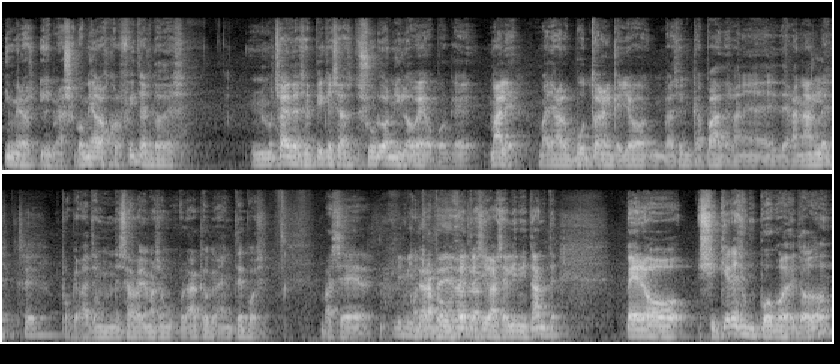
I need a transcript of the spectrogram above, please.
Y me, los, y me los he comido a los crossfitters, entonces muchas veces el pique es absurdo ni lo veo, porque, vale, va a llegar un punto en el que yo voy a ser incapaz de, ganar- de ganarles, Sí. porque va a tener un desarrollo de masa muscular que obviamente pues va a ser Limitante contraproducente, sí, va a ser limitante. Pero si quieres un poco de todo,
